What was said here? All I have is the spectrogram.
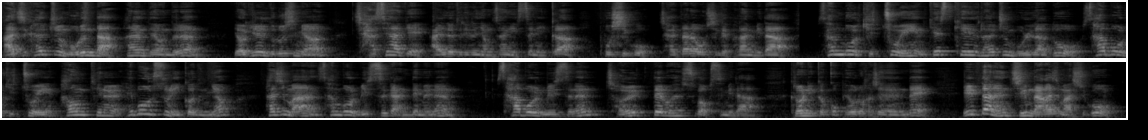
아직 할 줄 모른다 하는 대원들은 여기를 누르시면 자세하게 알려드리는 영상이 있으니까 보시고 잘 따라오시길 바랍니다. 3볼 기초인 캐스케이드를 할 줄 몰라도 4볼 기초인 파운틴을 해볼 수는 있거든요. 하지만 3볼 미스가 안 되면은 4볼 미스는 절대로 할 수가 없습니다. 그러니까 꼭 배우러 가셔야 되는데 일단은 지금 나가지 마시고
